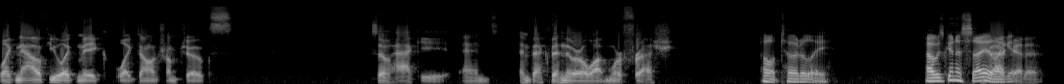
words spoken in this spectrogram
like now if you like make like Donald Trump jokes so hacky and and back then they were a lot more fresh. Oh, totally. I was gonna say, back like,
